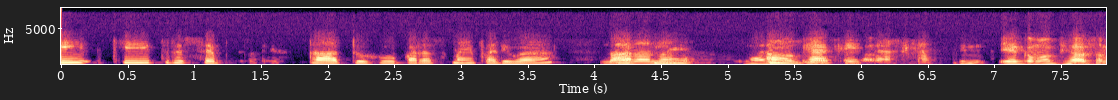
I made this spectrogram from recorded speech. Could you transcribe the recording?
कीदृश धातुः परस्मैपदि वा एकम् अभ्यासं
